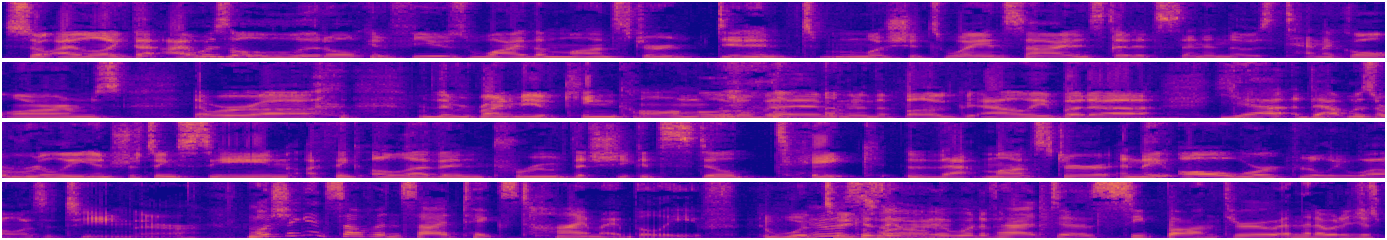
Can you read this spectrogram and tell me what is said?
So I like that. I was a little confused why the monster didn't mush its way inside. Instead, it's sending those tentacle arms that were uh, they reminded me of King Kong a little bit when they're in the bug alley. But uh, yeah, that was a really interesting scene. I think Eleven proved that she could still take that monster, and they all worked really well as a team there. Mushing itself inside takes time, I believe. It would take because time. it, it would have had to seep on through, and then it would have just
